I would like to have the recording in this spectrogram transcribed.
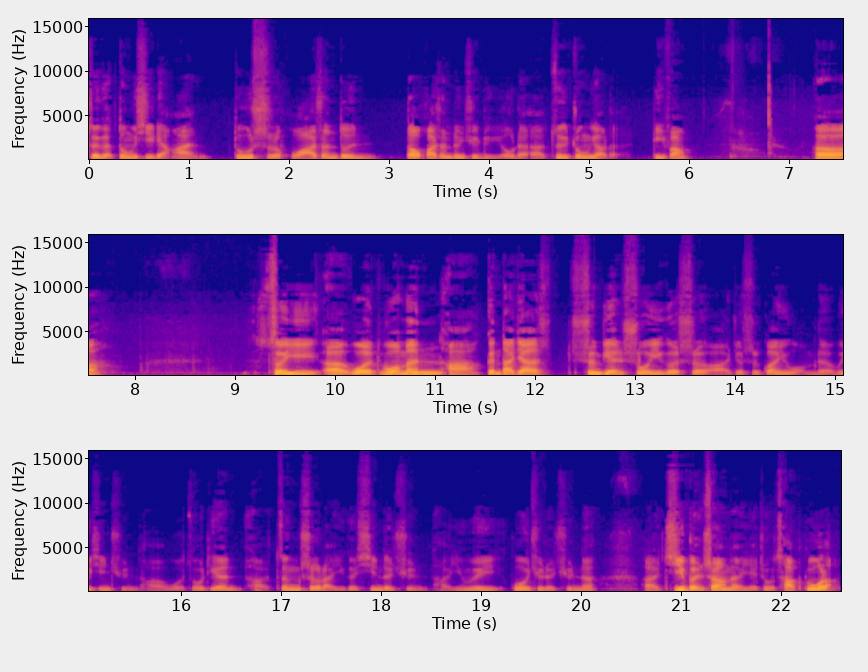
这个东西两岸都是华盛顿到华盛顿去旅游的啊最重要的地方。呃，所以呃，我我们啊，跟大家顺便说一个事啊，就是关于我们的微信群啊，我昨天啊增设了一个新的群啊，因为过去的群呢啊，基本上呢也就差不多了。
